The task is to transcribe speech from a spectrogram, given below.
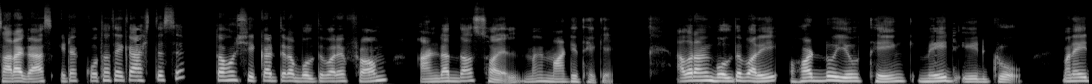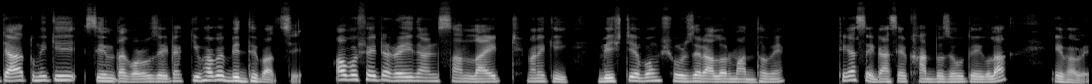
চারা গাছ, এটা কোথা থেকে আসতেছে? তখন শিক্ষার্থীরা বলতে পারে ফ্রম আন্ডার দ্য সয়েল মানে মাটি থেকে। আবার আমি বলতে পারি what do you think made it grow মানে এটা তুমি কি চিন্তা করো যে এটা কীভাবে বৃদ্ধি পাচ্ছে? অবশ্যই এটা রেইন অ্যান্ড সানলাইট মানে কি? বৃষ্টি এবং সূর্যের আলোর মাধ্যমে, ঠিক আছে? গাছের খাদ্য যেহেতু এগুলা, এভাবে।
